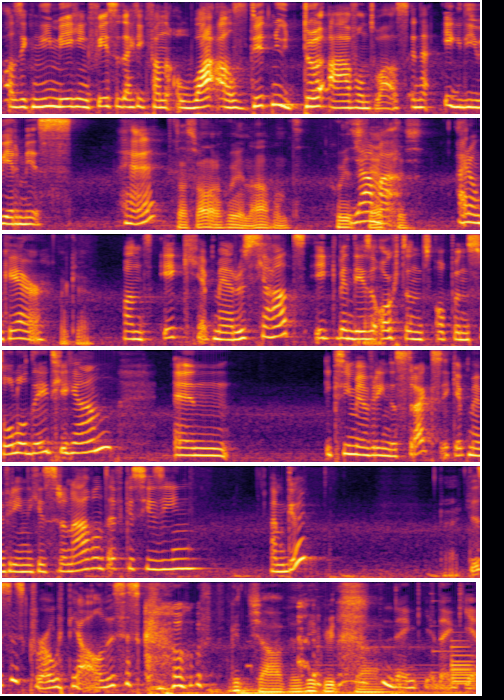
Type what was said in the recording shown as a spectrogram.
als ik niet mee ging feesten, dacht ik van... Wat als dit nu de avond was en dat ik die weer mis? Hè? Dat is wel een goede avond. Goeie Ja, maar-. I don't care. Oké. Want ik heb mijn rust gehad. Ik ben deze ochtend op een solo-date gegaan. En ik zie mijn vrienden straks. Ik heb mijn vrienden gisteravond even gezien. I'm good. Kijk. This is growth, y'all. This is growth. Good job, baby. Good job. Dank je, dank je.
